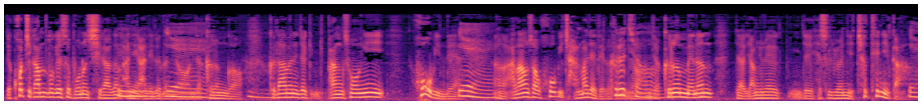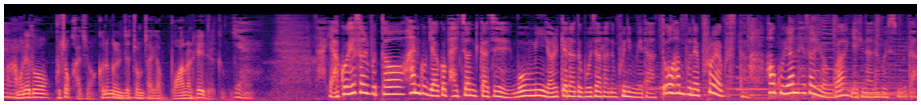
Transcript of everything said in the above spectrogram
이제 코치 감독에서 보는 시각은 음, 아니 아니거든요. 예. 이제 그런 거. 음. 그 다음에는 이제 방송이 호흡인데 예. 어, 아나운서하고 호흡이 잘 맞아야 되거든요. 그렇죠. 이제 그런 면은 이제 양준혁 이제 해설위원이 첫 해니까 예. 아무래도 부족하죠. 그런 걸 이제 좀 자기가 보완을 해야 될 겁니다. 예. 자, 야구 해설부터 한국 야구 발전까지 몸이 10개라도 모자라는 분입니다. 또 한 분의 프로야구 스타 허구연 해설위원과 얘기 나누고 있습니다.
